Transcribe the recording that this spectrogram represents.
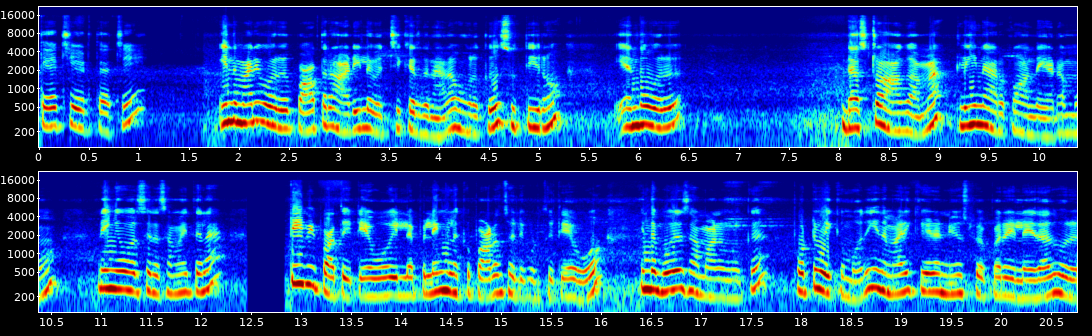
தேய்ச்சி எடுத்தாச்சு. இந்த மாதிரி ஒரு பாத்திரம் அடியில் வச்சுக்கிறதுனால உங்களுக்கு சுற்றிரும் எந்த ஒரு டஸ்ட்டும் ஆகாமல் க்ளீனாக இருக்கும் அந்த இடமும். நீங்கள் ஒரு சில சமயத்தில் டிவி பார்த்துக்கிட்டேவோ இல்லை பிள்ளைங்களுக்கு பாடம் சொல்லி கொடுத்துட்டேவோ இந்த பூஜை சாமான்களுக்கு பொட்டு வைக்கும்போது இந்த மாதிரி கீழே நியூஸ் பேப்பர் இல்லை ஏதாவது ஒரு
